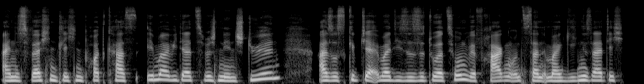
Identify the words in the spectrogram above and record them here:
eines wöchentlichen Podcasts immer wieder zwischen den Stühlen. Also es gibt ja immer diese Situation, wir fragen uns dann immer gegenseitig,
